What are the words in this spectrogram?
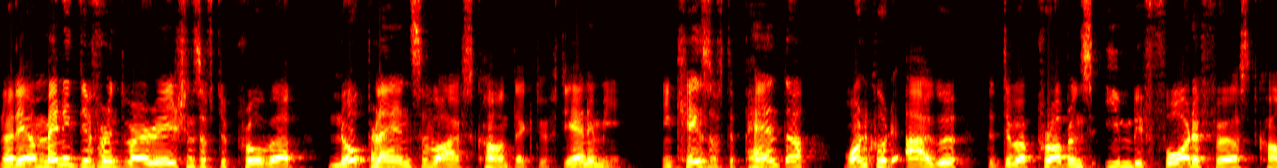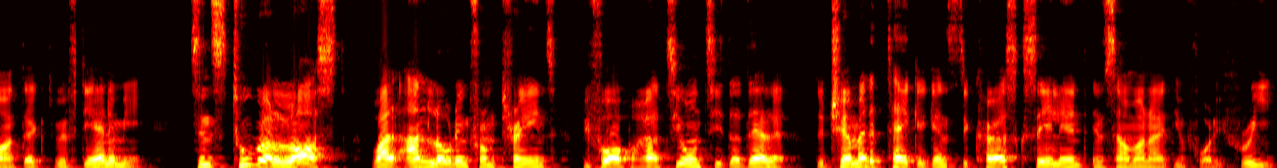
Now there are many different variations of the proverb, no plan survives contact with the enemy. In case of the Panther, one could argue that there were problems even before the first contact with the enemy, since two were lost while unloading from trains before Operation Zitadelle, the German attack against the Kursk salient in summer 1943.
